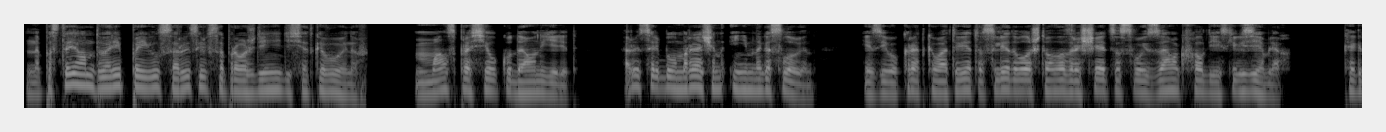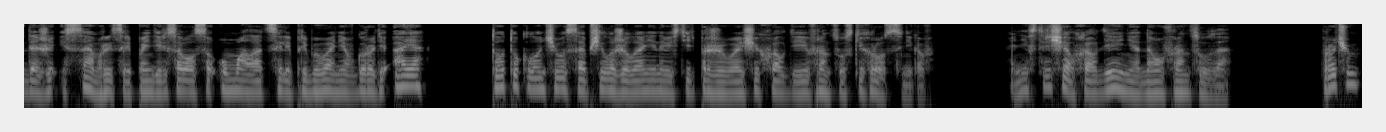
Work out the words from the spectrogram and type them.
На постоялом дворе появился рыцарь в сопровождении десятка воинов. Мал спросил, куда он едет. Рыцарь был мрачен и немногословен. Из его краткого ответа следовало, что он возвращается в свой замок в халдейских землях. Когда же и сам рыцарь поинтересовался у Мала о цели пребывания в городе Ая, тот уклончиво сообщил о желании навестить проживающих в Халдее французских родственников. Не встречал в Халдее ни одного француза. Впрочем,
